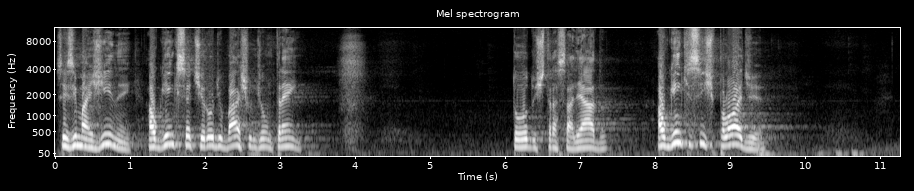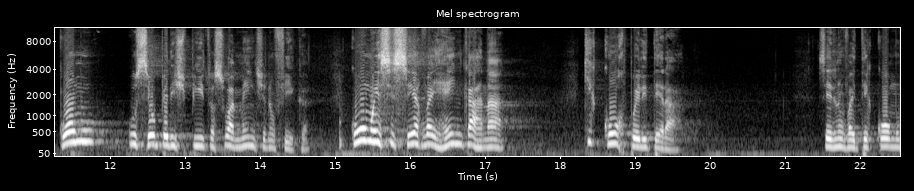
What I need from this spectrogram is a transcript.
Vocês imaginem alguém que se atirou debaixo de um trem, todo estraçalhado, alguém que se explode. Como o seu perispírito, a sua mente não fica? Como esse ser vai reencarnar? Que corpo ele terá? Se ele não vai ter como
